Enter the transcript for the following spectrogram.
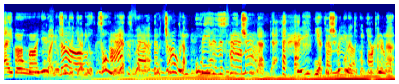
相棒お前に教えてやるよ。ゾウのやつはな、今ちょっくらお休み中なんだ。ミヤ と一緒に俺のとこにいるからな。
